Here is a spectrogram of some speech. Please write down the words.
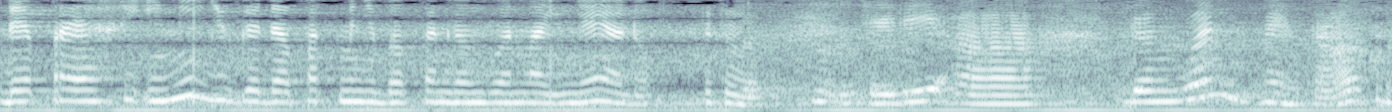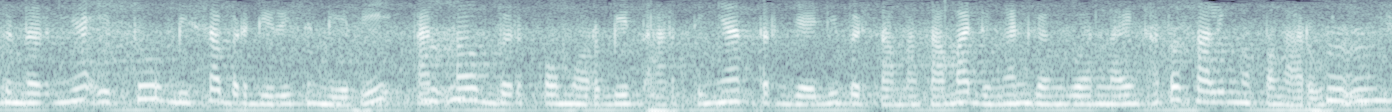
depresi ini juga dapat menyebabkan gangguan lainnya ya dok. Betul. Jadi eh, gangguan mental sebenarnya itu bisa berdiri sendiri atau berkomorbid, artinya terjadi bersama-sama dengan gangguan lain atau saling mempengaruhi. Mm-mm.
